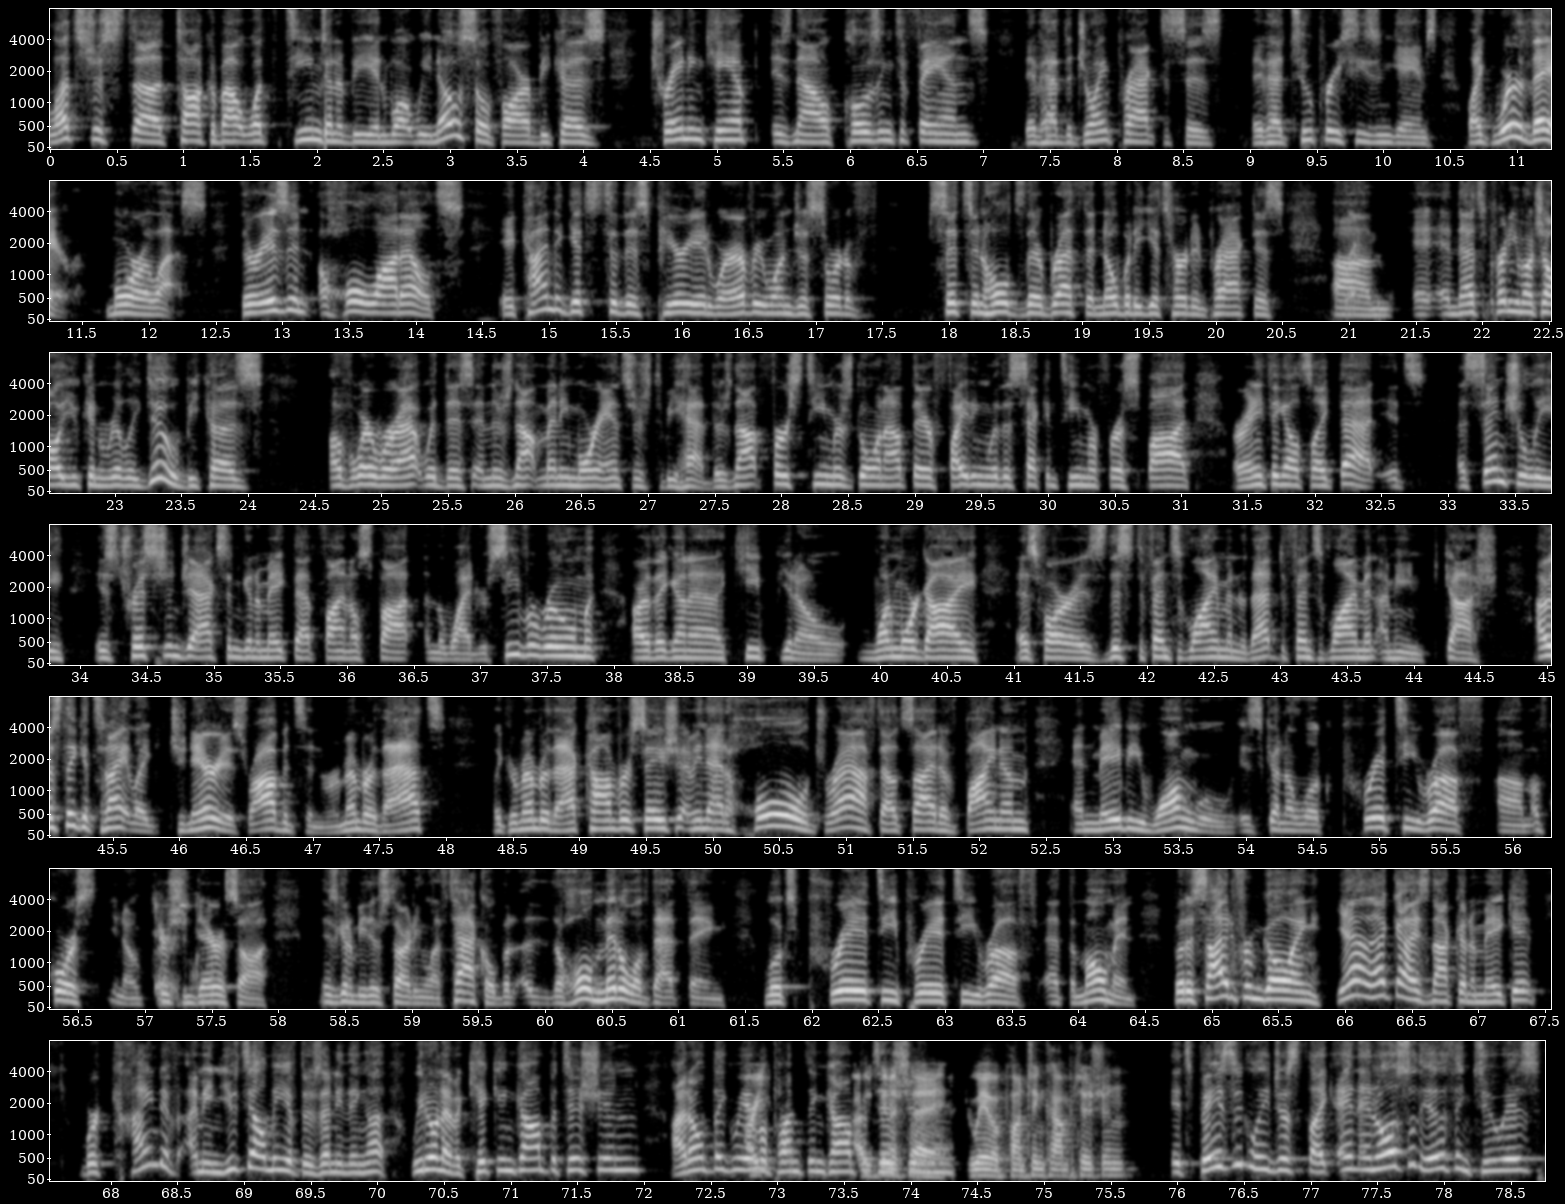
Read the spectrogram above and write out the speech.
let's just uh, talk about what the team's going to be and what we know so far because training camp is now closing to fans. They've had the joint practices, they've had two preseason games. Like we're there, more or less. There isn't a whole lot else. It kind of gets to this period where everyone just sort of sits and holds their breath and nobody gets hurt in practice. Um, right. and, and that's pretty much all you can really do because – of where we're at with this, and there's not many more answers to be had. There's not first teamers going out there fighting with a second teamer for a spot or anything else like that. It's essentially is Trishton Jackson going to make that final spot in the wide receiver room? Are they going to keep, you know, one more guy as far as this defensive lineman or that defensive lineman? I mean, gosh, I was thinking tonight, like Janarius Robinson, remember that? Like, remember that conversation? I mean, that whole draft outside of Bynum and maybe Nwangwu is going to look pretty rough. Um, of course, you know, Christian Darrisaw is going to be their starting left tackle, but uh, the whole middle of that thing looks pretty, pretty rough at the moment. But aside from going, yeah, that guy's not going to make it, we're kind of, I mean, you tell me if there's anything, we don't have a kicking competition. I don't think we have you, a punting competition. Say, do we have a punting competition? It's basically just like, and, and also the other thing too is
